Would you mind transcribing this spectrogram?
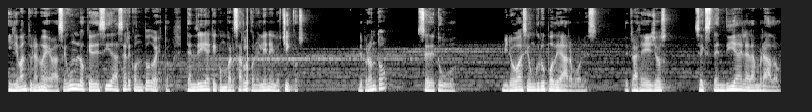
y, levante una nueva, según lo que decida hacer con todo esto. Tendría que conversarlo con Elena y los chicos. De pronto se detuvo. Miró hacia un grupo de árboles. Detrás de ellos se extendía el alambrado.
